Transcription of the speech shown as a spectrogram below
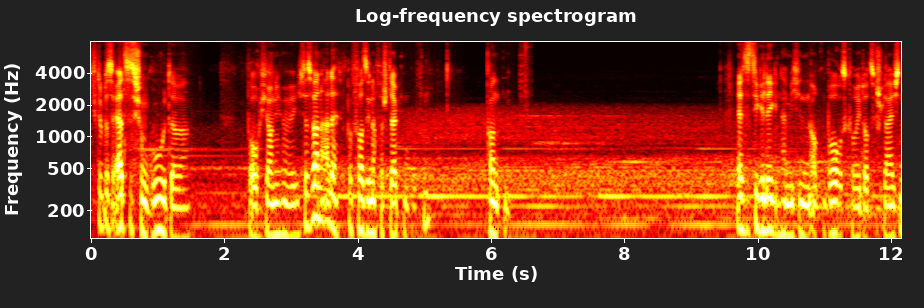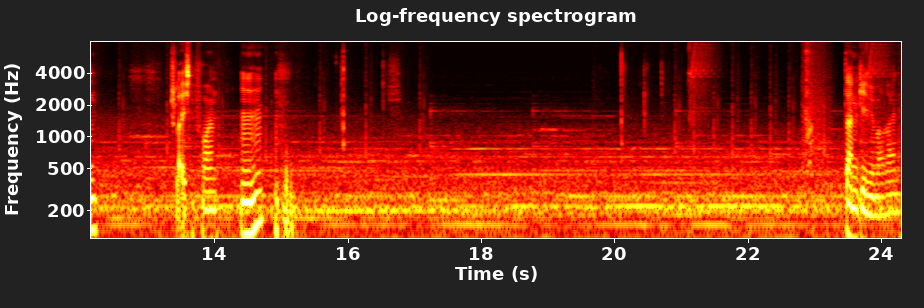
Ich glaube, das Erz ist schon gut, aber brauche ich auch nicht mehr wirklich. Das waren alle, bevor sie nach Verstärkung rufen konnten. Jetzt ist die Gelegenheit, mich in den Ouroboros-Korridor zu schleichen. Schleichen vor allem. Mhm. Dann gehen wir mal rein.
